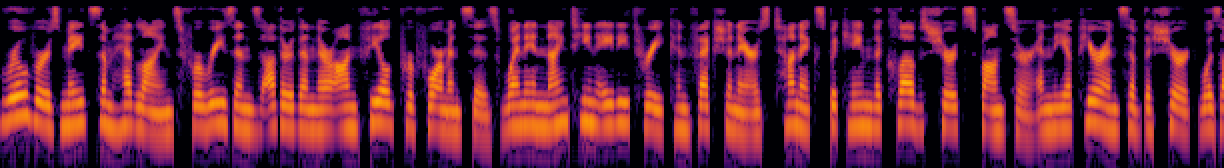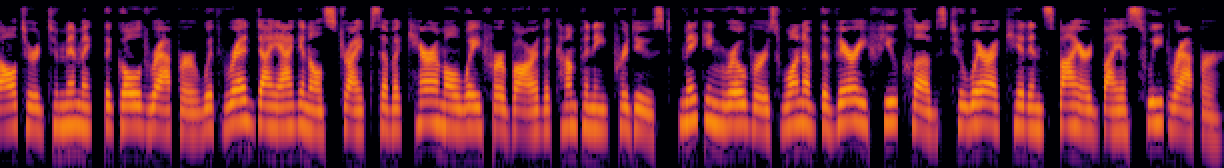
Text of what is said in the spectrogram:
Rovers made some headlines for reasons other than their on-field performances when in 1983 confectioners Tunnocks became the club's shirt sponsor and the appearance of the shirt was altered to mimic the gold wrapper with red diagonal stripes of a caramel wafer bar the company produced, making Rovers one of the very few clubs to wear a kit inspired by a sweet wrapper.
